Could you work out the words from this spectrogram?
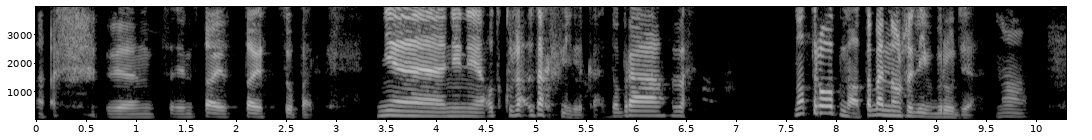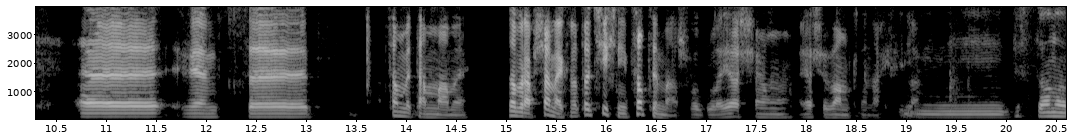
więc, więc to jest, to jest super. Nie, nie, nie, odkurza za chwilkę, dobra? No trudno, to będą żyli w brudzie. No. E, więc e, co my tam mamy? Dobra, Przemek, no to ciśnij, co ty masz w ogóle? Ja się, ja się zamknę na chwilę. Mm, wiesz co, no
